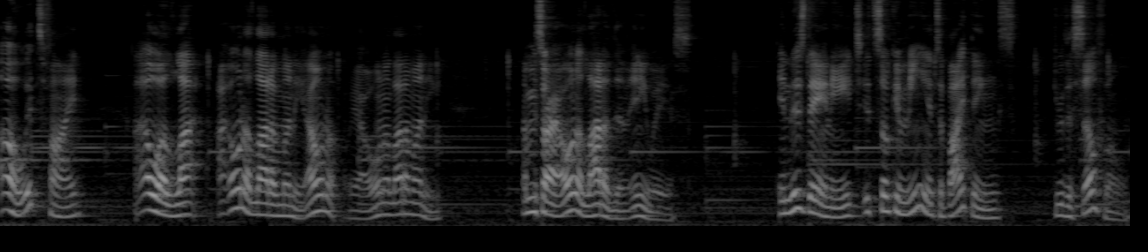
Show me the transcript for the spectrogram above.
Oh, it's fine. I owe a lot. I own a lot of money. I own a, yeah, I own a lot of money. I'm sorry, I own a lot of them anyways. In this day and age, it's so convenient to buy things through the cell phone.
